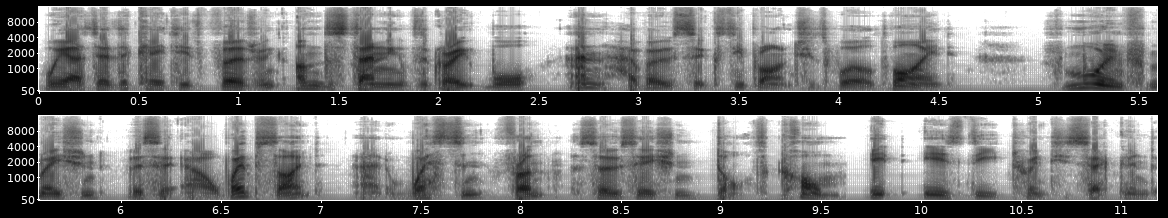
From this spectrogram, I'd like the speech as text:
We are dedicated to furthering understanding of the Great War and have over 60 branches worldwide. For more information, visit our website at westernfrontassociation.com. It is the 22nd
